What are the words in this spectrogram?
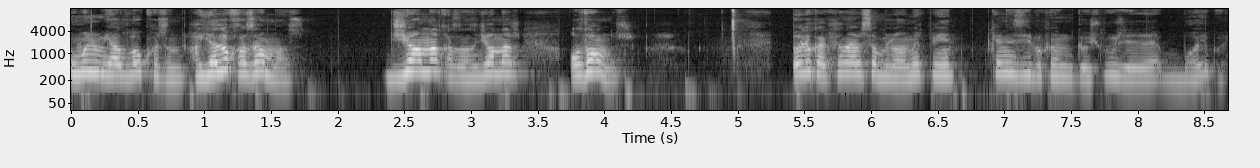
Umarım Yallo kazanır. Ha Yallo kazanmaz. Cihanlar kazanır. Cihanlar adamdır. Öyle kalp sana abone olmayı unutmayın. Kendinize iyi bakın. Görüşmek üzere. Bay bay.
